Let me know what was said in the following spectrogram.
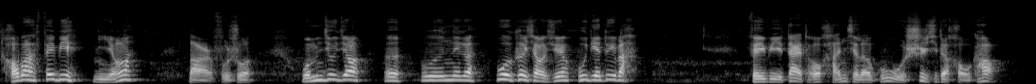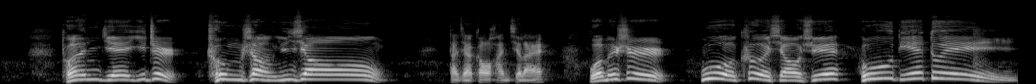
好吧，菲比，你赢了。拉尔夫说：“我们就叫……呃，我那个沃克小学蝴蝶队吧。”菲比带头喊起了鼓舞士气的吼号：“团结一致，冲上云霄！”大家高喊起来：“我们是沃克小学蝴蝶队！”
